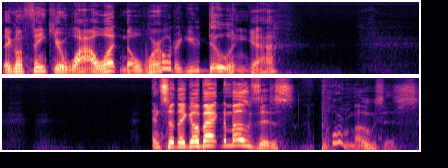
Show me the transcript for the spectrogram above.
They're going to think you're, wow, what in the world are you doing, guy? And so they go back to Moses. Poor Moses.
